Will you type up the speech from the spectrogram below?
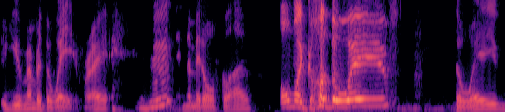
You remember the wave, right? Mm-hmm. In the middle of class, Oh my god, the wave! the wave.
